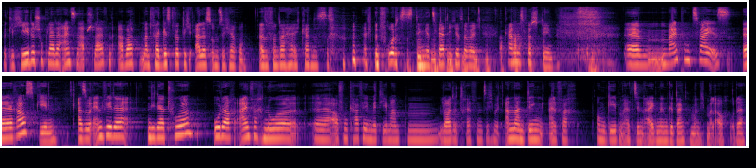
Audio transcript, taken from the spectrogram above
wirklich jede Schublade einzeln abschleifen, aber man vergisst wirklich alles um sich herum. Also von daher, ich kann das, ich bin froh, dass das Ding jetzt fertig ist, aber ich kann es verstehen. Ähm, mein Punkt zwei ist äh, rausgehen. Also entweder in die Natur oder auch einfach nur äh, auf einen Kaffee mit jemandem, Leute treffen, sich mit anderen Dingen einfach umgeben als den eigenen Gedanken manchmal auch oder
